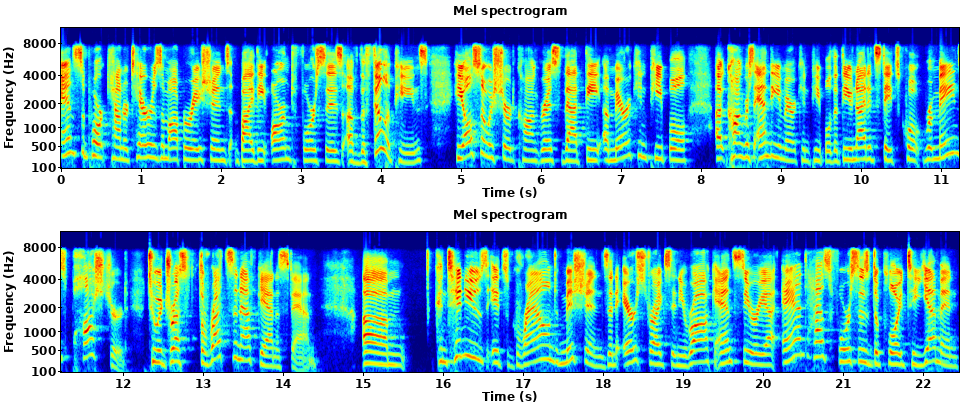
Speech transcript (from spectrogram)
and support counterterrorism operations by the armed forces of the Philippines. He also assured Congress that the American people, uh, Congress and the American people, that the United States, quote, remains postured to address threats in Afghanistan. Um, continues its ground missions and airstrikes in Iraq and Syria, and has forces deployed to Yemen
